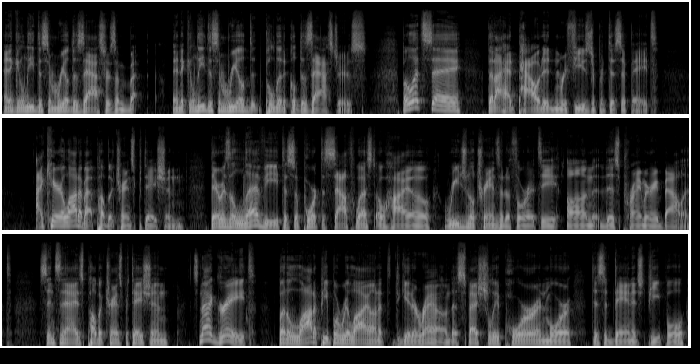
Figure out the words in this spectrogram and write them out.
And it can lead to some real disasters and, and it can lead to some real political disasters. But let's say that I had pouted and refused to participate. I care a lot about public transportation. There was a levy to support the Southwest Ohio Regional Transit Authority on this primary ballot. Cincinnati's public transportation, it's not great, but a lot of people rely on it to get around, especially poorer and more disadvantaged people,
